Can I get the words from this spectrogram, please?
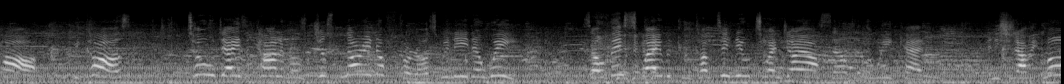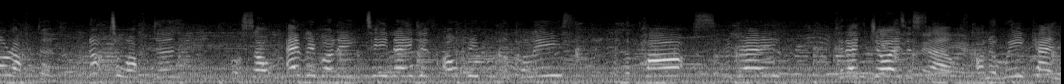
park because two days of carnival's just not enough for us. We need a week. So this way we can continue to enjoy ourselves at the weekend. And you should have it more often. Not too often, so everybody, teenagers, old people, the police, the parks, the grey, can enjoy themselves on a weekend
